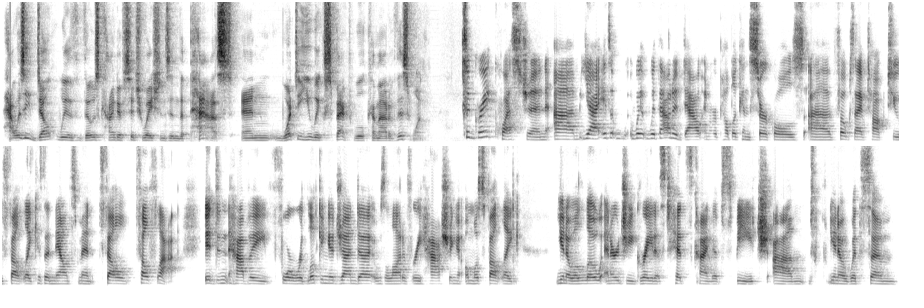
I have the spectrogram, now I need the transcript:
How has he dealt with those kind of situations in the past, and what do you expect will come out of this one? It's a great question. Um, yeah, it's w- without a doubt in Republican circles, uh, folks I've talked to felt like his announcement fell fell flat. It didn't have a forward-looking agenda. It was a lot of rehashing. It almost felt like you know a low energy greatest hits kind of speech. Um, you know, with some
